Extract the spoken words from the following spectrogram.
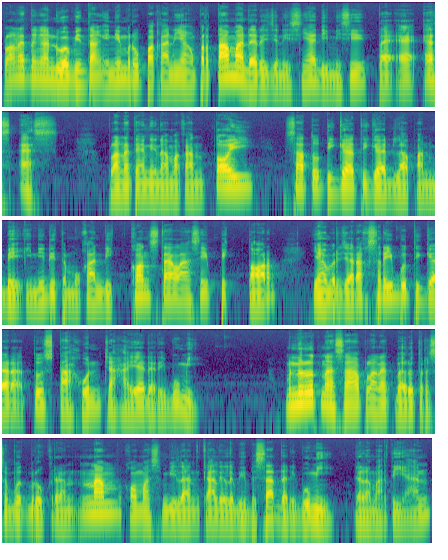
Planet dengan dua bintang ini merupakan yang pertama dari jenisnya di misi TESS. Planet yang dinamakan TOI 1338b ini ditemukan di konstelasi Pictor yang berjarak 1300 tahun cahaya dari bumi. Menurut NASA, planet baru tersebut berukuran 6,9 kali lebih besar dari bumi. Dalam artian,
